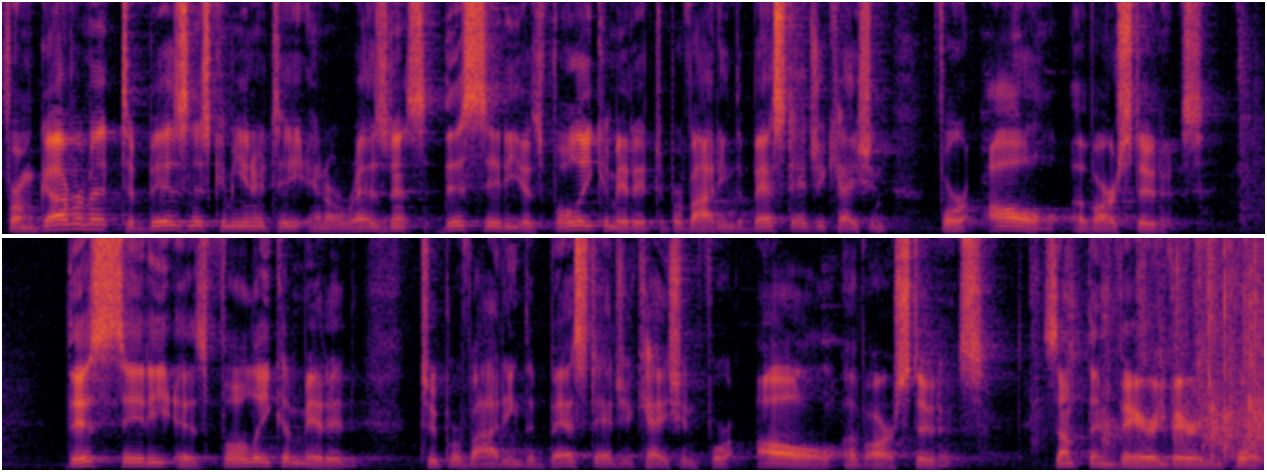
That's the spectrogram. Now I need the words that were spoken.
From government to business community and our residents, this city is fully committed to providing the best education for all of our students. This city is fully committed to providing the best education for all of our students something very, very important.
